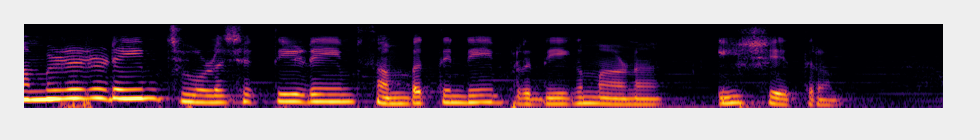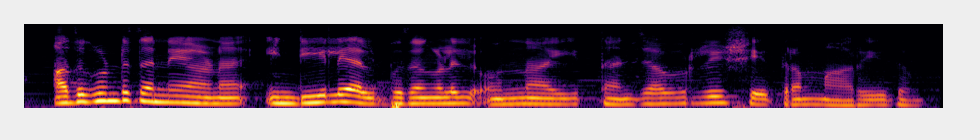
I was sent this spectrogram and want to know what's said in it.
തമിഴരുടെയും ചൂളശക്തിയുടെയും സമ്പത്തിന്റെയും പ്രതീകമാണ് ഈ ക്ഷേത്രം. അതുകൊണ്ട് തന്നെയാണ് ഇന്ത്യയിലെ അത്ഭുതങ്ങളിൽ ഒന്നായി തഞ്ചാവൂരിലെ ക്ഷേത്രം മാറിയതും.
